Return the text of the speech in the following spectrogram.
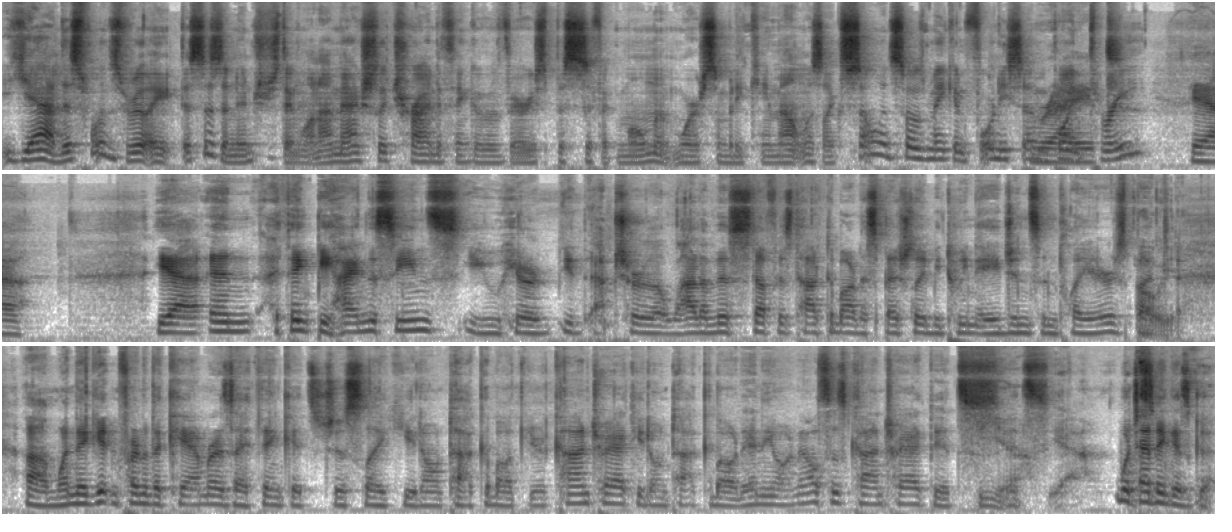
yeah, this one's really this is an interesting one. I'm actually trying to think of a very specific moment where somebody came out and was like, "So and so's making forty seven point three. Yeah. Yeah, and I think behind the scenes, you hear. I'm sure a lot of this stuff is talked about, especially between agents and players. But Oh yeah, um, when they get in front of the cameras, I think it's just like you don't talk about your contract, you don't talk about anyone else's contract. It's Yeah. it's yeah, which I think is good.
